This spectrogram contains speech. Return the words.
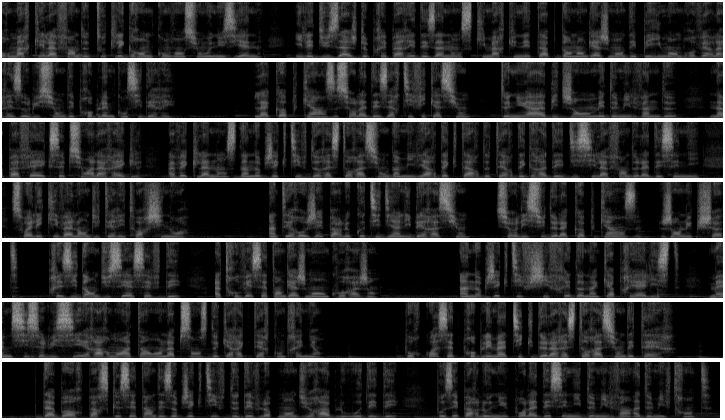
Pour marquer la fin de toutes les grandes conventions onusiennes, il est d'usage de préparer des annonces qui marquent une étape dans l'engagement des pays membres vers la résolution des problèmes considérés. La COP 15 sur la désertification, tenue à Abidjan en mai 2022, n'a pas fait exception à la règle, avec l'annonce d'un objectif de restauration d'un milliard d'hectares de terres dégradées d'ici la fin de la décennie, soit l'équivalent du territoire chinois. Interrogé par le quotidien Libération, sur l'issue de la COP 15, Jean-Luc Schott, président du CSFD, a trouvé cet engagement encourageant. Un objectif chiffré donne un cap réaliste, même si celui-ci est rarement atteint en l'absence de caractère contraignant. Pourquoi cette problématique de la restauration des terres? D'abord parce que c'est un des objectifs de développement durable ou ODD, posés par l'ONU pour la décennie 2020 à 2030.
